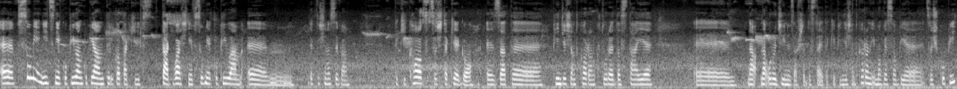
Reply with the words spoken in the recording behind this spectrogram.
E, w sumie nic nie kupiłam, kupiłam tylko taki, tak właśnie, w sumie kupiłam, jak to się nazywa, taki koc, coś takiego e, za te 50 koron, które dostaję e, na, na urodziny zawsze dostaję takie 50 koron i mogę sobie coś kupić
